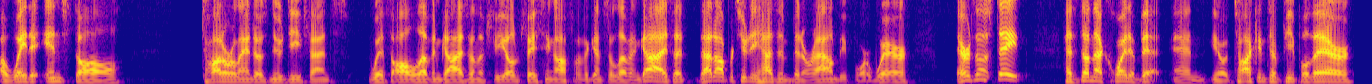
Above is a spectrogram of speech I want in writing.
a way to install Todd Orlando's new defense with all 11 guys on the field facing off of against 11 guys, that that opportunity hasn't been around before. Where Arizona State has done that quite a bit, and you know, talking to people there,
